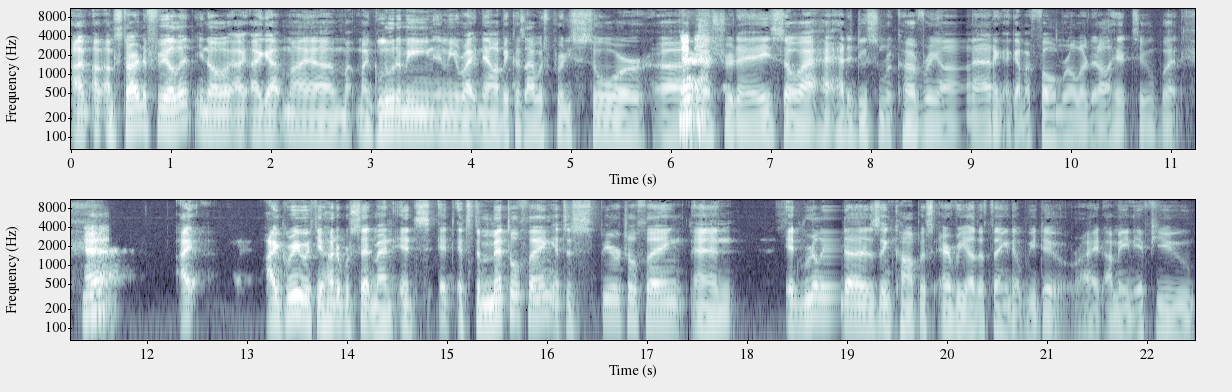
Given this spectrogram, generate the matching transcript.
I'm I'm starting to feel it. You know, I, I got my, uh, my, my glutamine in me right now because I was pretty sore uh, yeah. yesterday, so I had to do some recovery on that. I got my foam roller that I'll hit too, but yeah. I I agree with you 100%, man. It's it, it's the mental thing, it's a spiritual thing, and it really does encompass every other thing that we do, right? I mean, if you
